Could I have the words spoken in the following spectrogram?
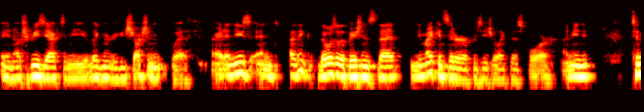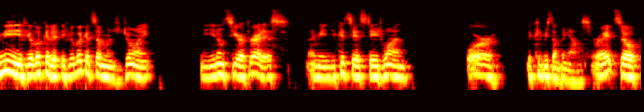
you know, trapeziectomy, ligament reconstruction with, right? And these, and I think those are the patients that you might consider a procedure like this for. I mean, to me, if you look at it, if you look at someone's joint, and you don't see arthritis. I mean, you could say it's stage one, or it could be something else, right? So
